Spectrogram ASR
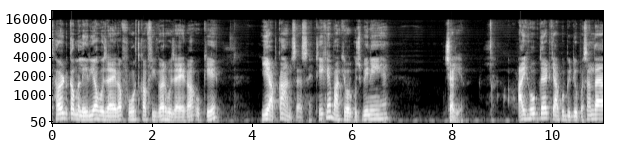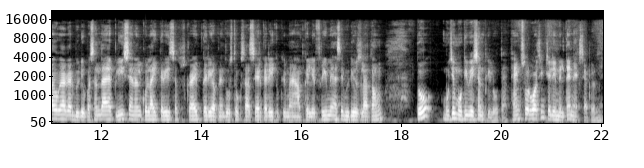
थर्ड का मलेरिया हो जाएगा फोर्थ का फीवर हो जाएगा ओके ये आपका आंसर्स है, ठीक है? बाकी और कुछ भी नहीं है। चलिए। आई होप दैट कि आपको वीडियो पसंद आया होगा। अगर वीडियो पसंद आया प्लीज़ चैनल को लाइक करिए सब्सक्राइब करिए, अपने दोस्तों के साथ शेयर करिए, क्योंकि मैं आपके लिए फ्री में ऐसे वीडियोज़ लाता हूँ। तो मुझे मोटिवेशन फील होता है। थैंक्स फॉर वॉचिंग चलिए मिलते हैं नेक्स्ट चैप्टर में।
